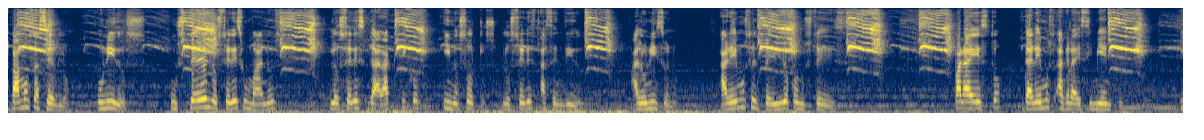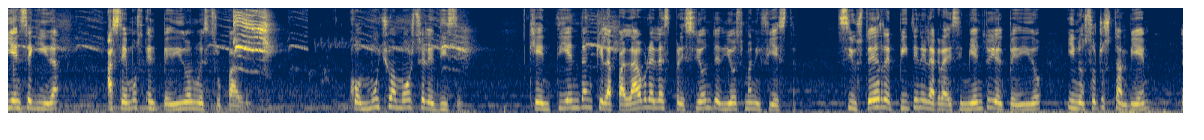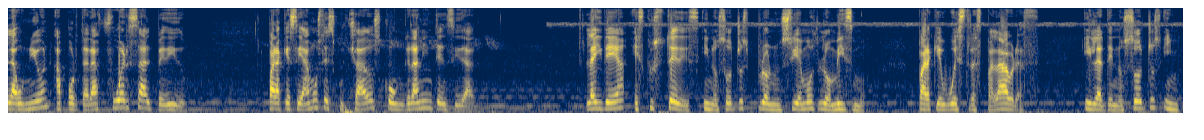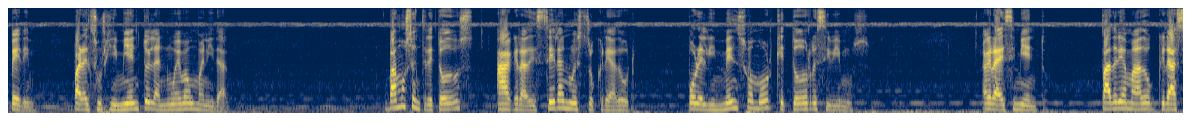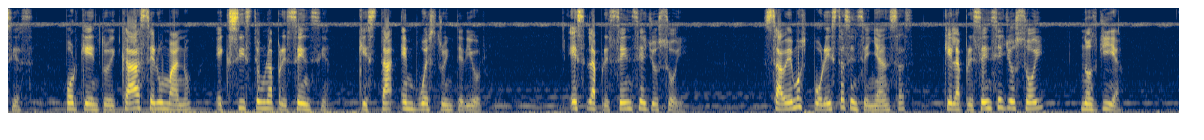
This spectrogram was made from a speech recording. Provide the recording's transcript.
Vamos a hacerlo, unidos. Ustedes los seres humanos, los seres galácticos y nosotros, los seres ascendidos, al unísono haremos el pedido con ustedes. Para esto daremos agradecimientos y enseguida hacemos el pedido a nuestro Padre. Con mucho amor se les dice que entiendan que la palabra es la expresión de Dios manifiesta. Si ustedes repiten el agradecimiento y el pedido, y nosotros también, la unión aportará fuerza al pedido, para que seamos escuchados con gran intensidad. La idea es que ustedes y nosotros pronunciemos lo mismo para que vuestras palabras y las de nosotros imperen para el surgimiento de la nueva humanidad. Vamos entre todos a agradecer a nuestro Creador por el inmenso amor que todos recibimos. Agradecimiento. Padre amado, gracias, porque dentro de cada ser humano existe una presencia que está en vuestro interior. Es la presencia yo soy. Sabemos por estas enseñanzas que la presencia yo soy nos guía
